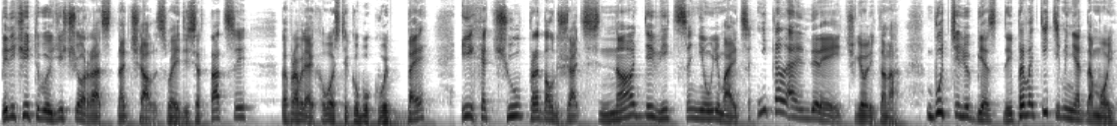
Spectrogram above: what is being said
Перечитываю еще раз начало своей диссертации, поправляю хвостик у буквы «Б» и хочу продолжать, но девица не унимается. «Николай Андреевич», — говорит она, — «будьте любезны, проводите меня домой.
